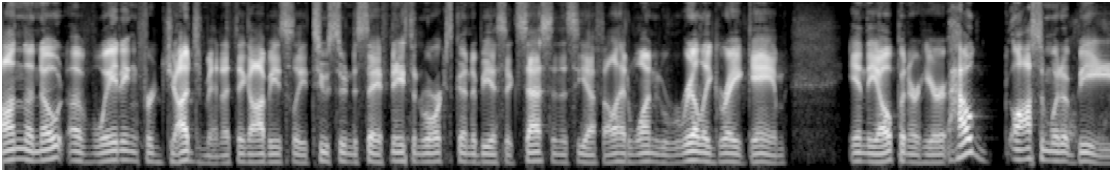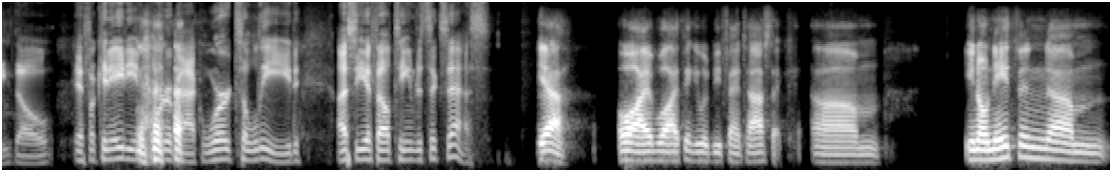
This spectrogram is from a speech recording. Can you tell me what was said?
on the note of waiting for judgment, I think obviously too soon to say if Nathan Rourke's going to be a success in the CFL. I Had one really great game in the opener here. How awesome would it be though if a Canadian quarterback were to lead a CFL team to success? Yeah. Well, I well I think it would be fantastic. Um, you know, Nathan um,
